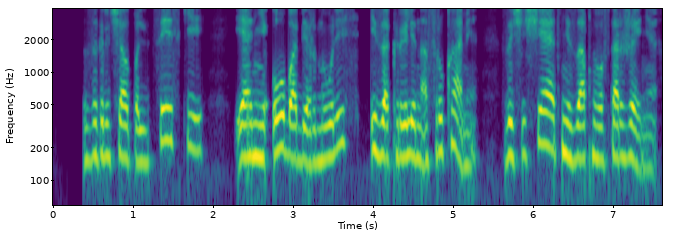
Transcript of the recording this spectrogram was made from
— закричал полицейский, и они оба обернулись и закрыли нас руками, защищая от внезапного вторжения.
